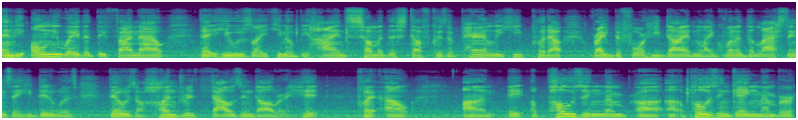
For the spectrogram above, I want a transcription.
And the only way that they found out that he was like, you know, behind some of this stuff, because apparently he put out right before he died, and like one of the last things that he did was there was a hundred thousand dollar hit put out on a opposing member, uh, opposing gang member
